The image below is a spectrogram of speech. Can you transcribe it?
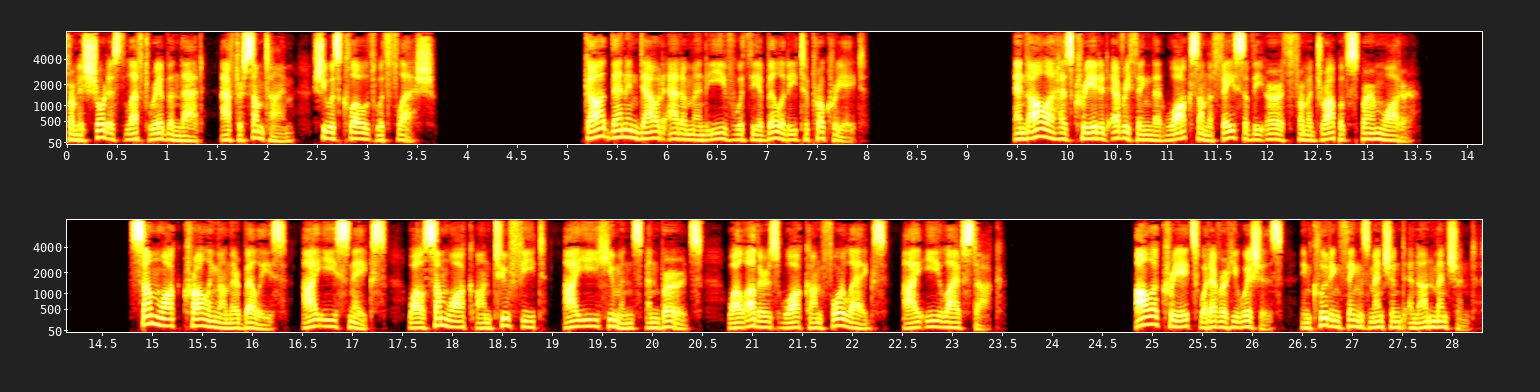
from his shortest left rib and that, after some time, she was clothed with flesh. God then endowed Adam and Eve with the ability to procreate. And Allah has created everything that walks on the face of the earth from a drop of sperm water. Some walk crawling on their bellies, i.e. snakes, while some walk on two feet, i.e. humans and birds, while others walk on four legs, i.e. livestock. Allah creates whatever He wishes, including things mentioned and unmentioned.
